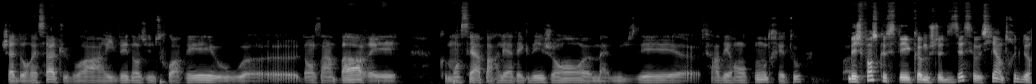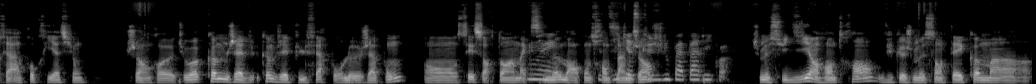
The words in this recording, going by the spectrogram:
j'adorais ça, tu vois, arriver dans une soirée ou dans un bar et commencer à parler avec des gens, m'amuser, faire des rencontres et tout. Mais je pense que c'était, comme je te disais, c'est aussi un truc de réappropriation. Genre, euh, tu vois, comme j'avais, comme j'avais pu le faire pour le Japon, en sortant un maximum, en rencontrant plein de gens. Que je loupe à Paris, quoi. Je me suis dit, en rentrant, vu que je me sentais comme un,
